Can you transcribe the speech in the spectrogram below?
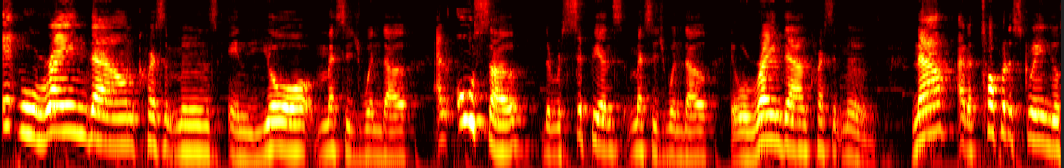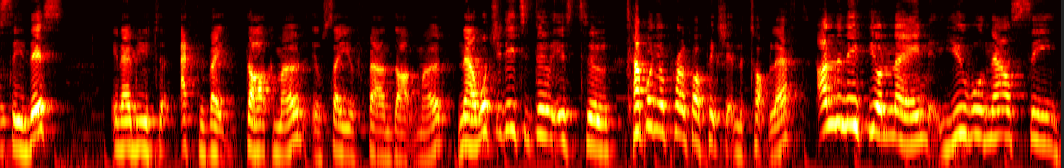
It will rain down crescent moons in your message window and also the recipient's message window. It will rain down crescent moons. Now, at the top of the screen, you'll see this enable you to activate dark mode. It'll say you've found dark mode. Now, what you need to do is to tap on your profile picture in the top left. Underneath your name, you will now see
